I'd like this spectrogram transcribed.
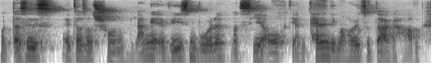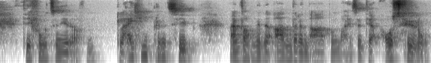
Und das ist etwas, was schon lange erwiesen wurde. Man sieht auch die Antennen, die wir heutzutage haben, die funktionieren auf dem gleichen Prinzip, einfach mit einer anderen Art und Weise der Ausführung.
